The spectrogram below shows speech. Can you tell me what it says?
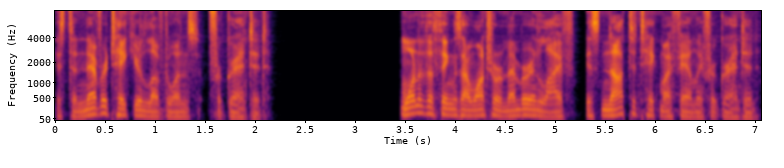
is to never take your loved ones for granted. One of the things I want to remember in life is not to take my family for granted.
